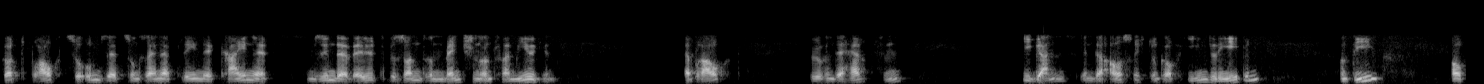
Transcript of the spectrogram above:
Gott braucht zur Umsetzung seiner Pläne keine im Sinn der Welt besonderen Menschen und Familien. Er braucht hörende Herzen, die ganz in der Ausrichtung auf ihn leben und die auf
